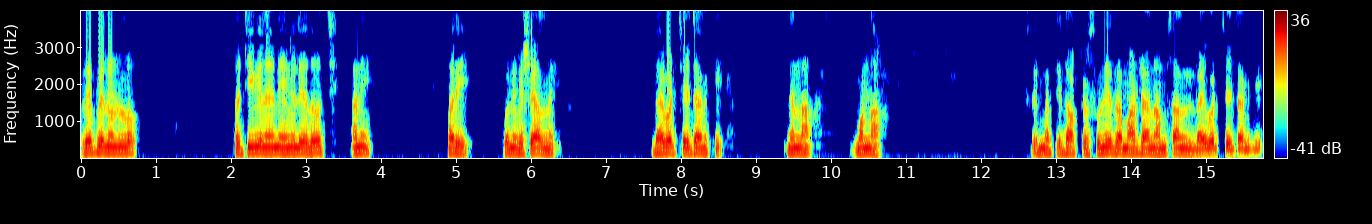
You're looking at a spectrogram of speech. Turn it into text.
రేపు ఎల్లుండిలో మరి టీవీ నైన్ ఏమీ లేదో అని మరి కొన్ని విషయాల్ని డైవర్ట్ చేయడానికి నిన్న మొన్న శ్రీమతి డాక్టర్ సునీత మాట్లాడిన అంశాలను డైవర్ట్ చేయడానికి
